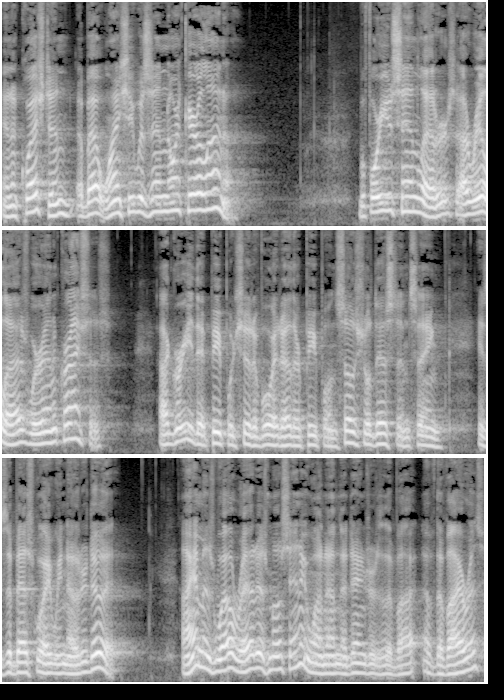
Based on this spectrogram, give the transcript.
and a question about why she was in North Carolina. Before you send letters, I realize we're in a crisis. I agree that people should avoid other people, and social distancing is the best way we know to do it. I am as well read as most anyone on the dangers of the, vi- of the virus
